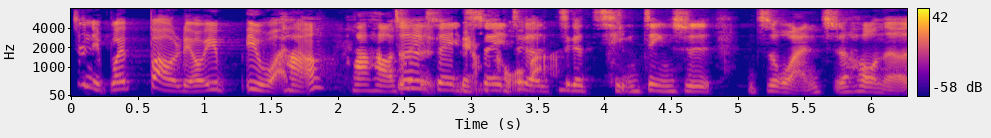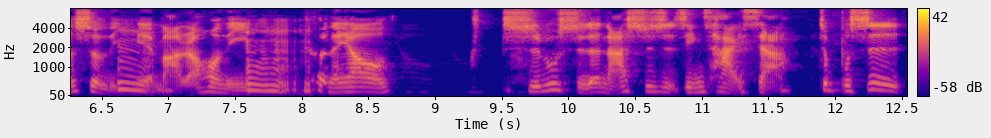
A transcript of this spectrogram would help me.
就你不会保留一一碗啊？好好，所以所以所以这个这个情境是你做完之后呢，是里面嘛，然后你可能要时不时的拿湿纸巾擦一下，就不是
